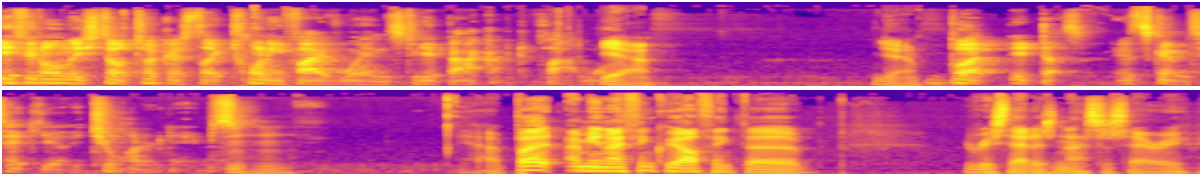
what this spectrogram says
if it only still took us like 25 wins to get back up to plat one yeah. Yeah. but it doesn't it's going to take you like 200 games Yeah, but I mean, I think we all think the reset is necessary.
